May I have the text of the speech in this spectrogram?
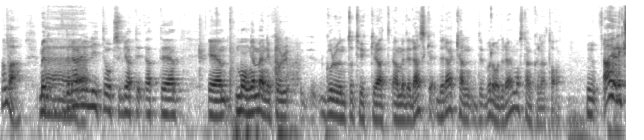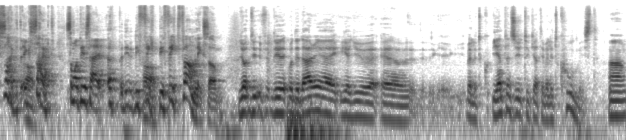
Man bara, Men det där är ju lite också att, att eh, eh, många människor går runt och tycker att ja, men det, där ska, det där kan, vadå, det där måste han kunna ta. Ja, ja exakt, exakt. Som att det är så här öppet, det, är fritt, Ja. det är fritt fram liksom. Ja, det, det, och det där är, är ju eh, väldigt, egentligen så tycker jag att det är väldigt komiskt. Ja.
